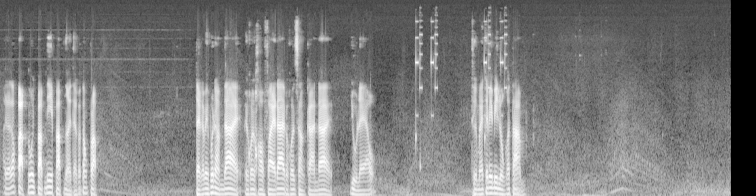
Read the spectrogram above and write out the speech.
อาจจะต้องปรับนู่นปรับนี่ปรับหน่อยแต่ก็ต้องปรับ แต่ก็เป็นผู้นำได้ เป็นคนคอไฟได้ เป็นคนสั่งการได้อยู่แล้ว ถึงแม้จะไม่มีลุงก็ตาม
